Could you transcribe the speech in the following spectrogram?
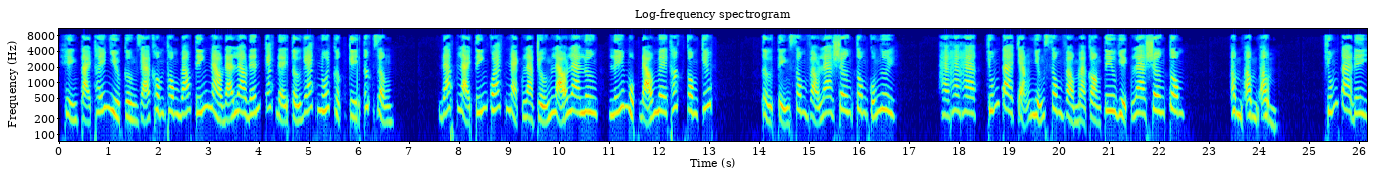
Hiện tại thấy nhiều cường giả không thông báo tiếng nào đã lao đến các đệ tử gác núi cực kỳ tức giận. Đáp lại tiếng quát nạt là trưởng lão La Lương, Lý Mục Đảo mê thất công kiếp. Tự tiện xông vào La Sơn Tôn của ngươi. Ha ha ha, chúng ta chẳng những xông vào mà còn tiêu diệt La Sơn Tôn. Âm âm âm. Chúng ta đi.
